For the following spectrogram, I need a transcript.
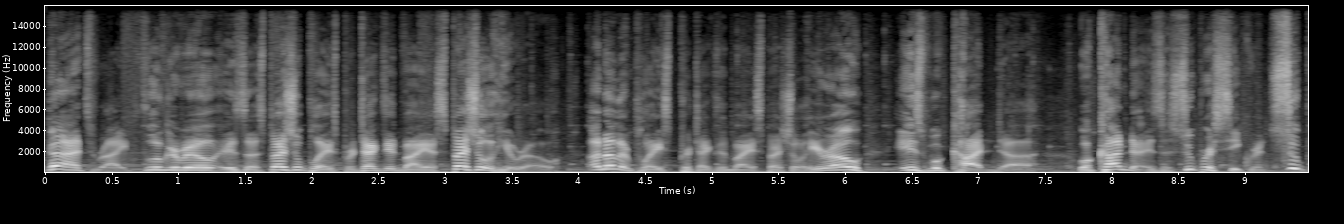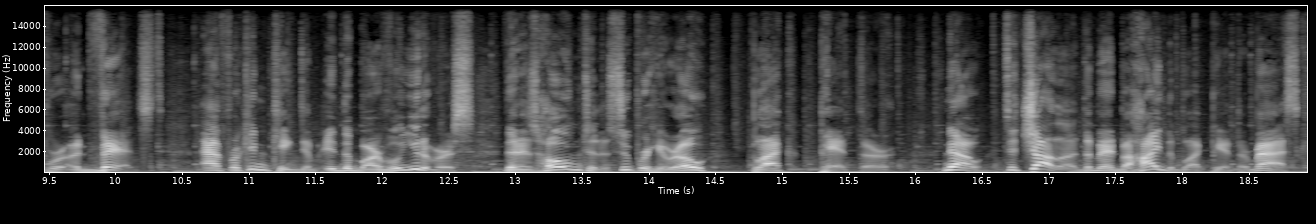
That's right, Pflugerville is a special place protected by a special hero. Another place protected by a special hero is Wakanda. Wakanda is a super secret, super advanced African kingdom in the Marvel Universe that is home to the superhero Black Panther. Now, T'Challa, the man behind the Black Panther mask,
